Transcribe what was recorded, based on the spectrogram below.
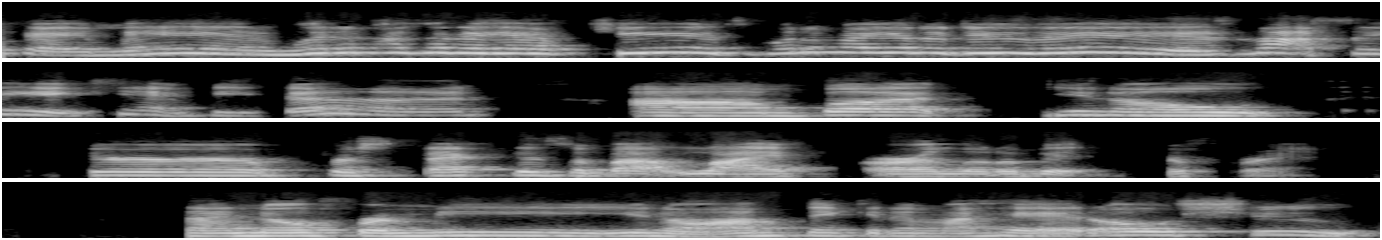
okay, man, when am I gonna have kids? When am I gonna do this? Not saying it can't be done. Um, but you know, your perspectives about life are a little bit different. I know for me, you know, I'm thinking in my head, oh shoot,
